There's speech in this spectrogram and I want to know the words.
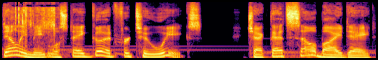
deli meat will stay good for 2 weeks. Check that sell by date.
